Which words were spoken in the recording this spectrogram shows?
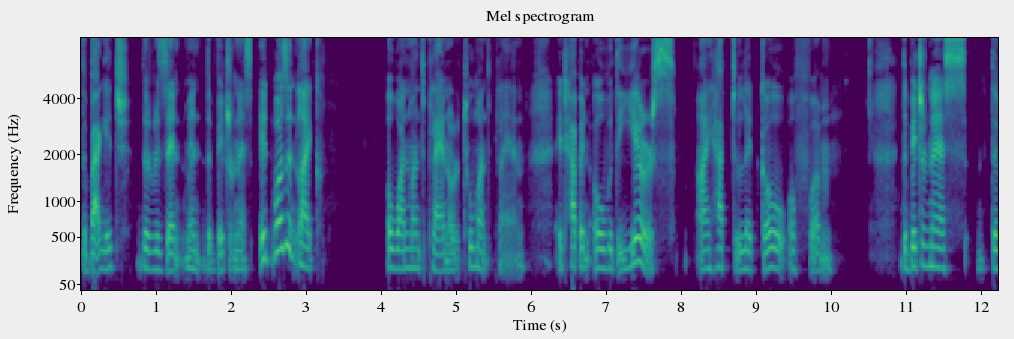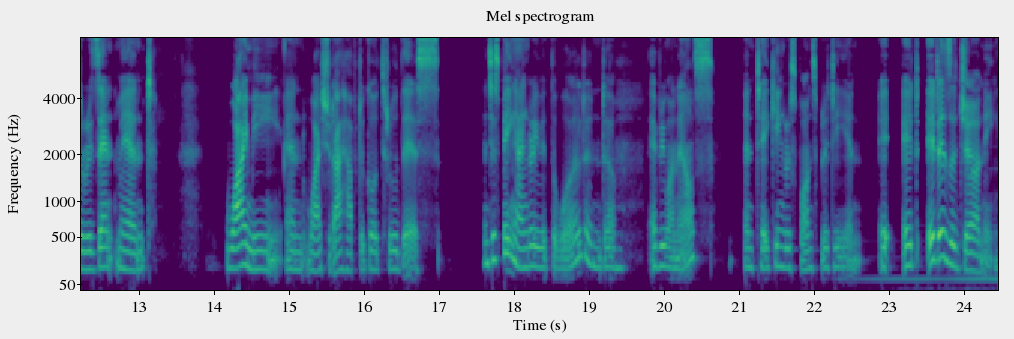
the baggage, the resentment, the bitterness. It wasn't like a one month plan or a two month plan, it happened over the years. I had to let go of um, the bitterness, the resentment. Why me? And why should I have to go through this? And just being angry with the world and um, everyone else and taking responsibility. And it, it, it is a journey.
